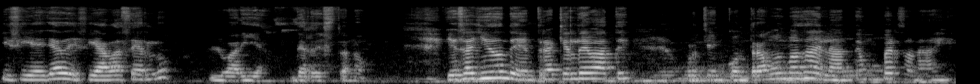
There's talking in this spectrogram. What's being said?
y si ella deseaba hacerlo, lo haría, de resto no. Y es allí donde entra aquel debate, porque encontramos más adelante un personaje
